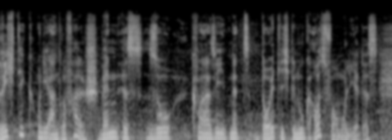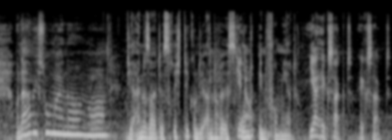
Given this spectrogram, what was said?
richtig und die andere falsch, wenn es so quasi nicht deutlich genug ausformuliert ist. Und da habe ich so meine. Ja. Die eine Seite ist richtig und die andere ist genau. uninformiert. Ja, exakt, exakt.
